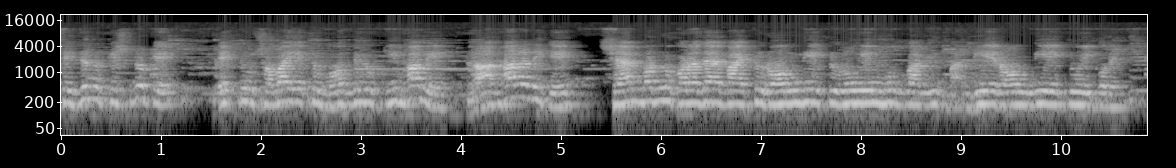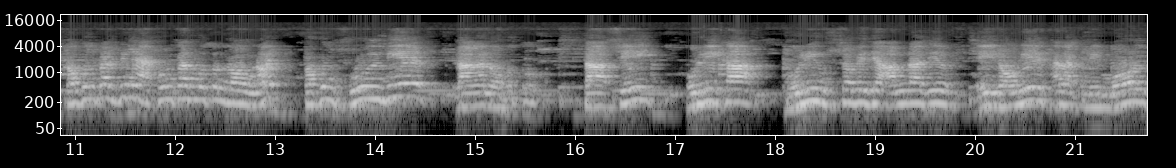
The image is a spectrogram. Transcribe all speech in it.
সেই জন্য কৃষ্ণকে একটু সবাই একটু মত দিল কীভাবে? রাধারানীকে শ্যাম বর্ণ করা যায় বা একটু রং দিয়ে, একটু রঙিন মুখ দিয়ে রং দিয়ে একটু ই করে। তখনকার দিনে এখনকার মতন রং নয়, তখন ফুল দিয়ে রাঙানো হতো। তা সেই হোলিকা, হোলি উৎসবে যে আমরা যে এই রঙের খেলা মন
